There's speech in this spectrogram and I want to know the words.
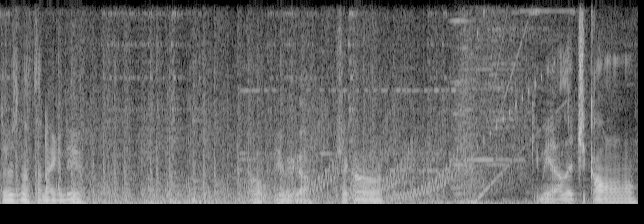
There's nothing I can do. Oh, here we go. Chicken. Give me all the chicken.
